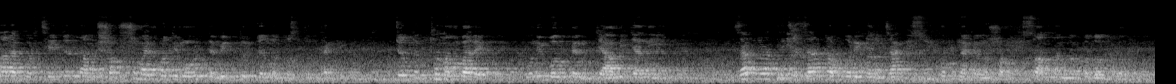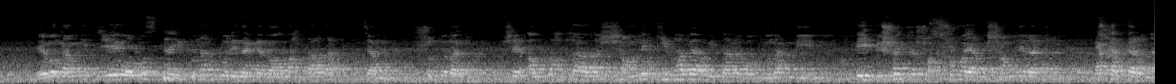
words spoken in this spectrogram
তারা করছে এই জন্য আমি সবসময় প্রতি মুহূর্তে মৃত্যুর জন্য প্রস্তুত থাকি। চতুর্থ নম্বরে উনি বলতেন যে, আমি জানি যাত্রা থেকে যাত্রা পরিমাণ, যা কিছুই হোক না কেন সব কিছু আল্লাহ লক্ষ্য এবং আমি যে অবস্থায় গুনাহ করি না কেন আল্লাহ তাআলা জানেন। সুতরাং সে আল্লাহ তাআলার সামনে কীভাবে আমি দাঁড়াবো গুনাহ নিয়ে, এই বিষয়টা সবসময় আমি সামনে রাখি। রাখার কারণে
